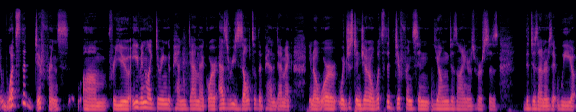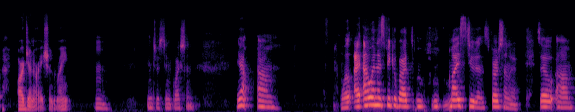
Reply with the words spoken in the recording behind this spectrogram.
what's the difference um, for you, even like during the pandemic or as a result of the pandemic, you know, or or just in general? What's the difference in young designers versus the designers that we our generation, right? Mm. Interesting question. Yeah. Um, well, I, I want to speak about m- my students personally. So um,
